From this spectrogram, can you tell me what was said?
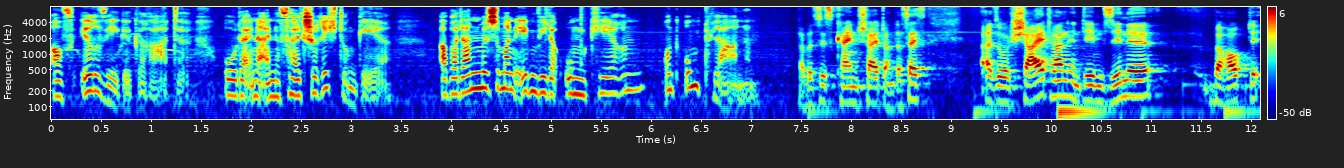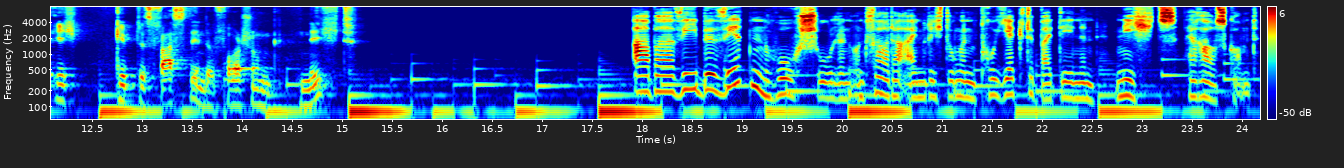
auf Irrwege gerate oder in eine falsche Richtung gehe aber dann müsse man eben wieder umkehren und umplanen. Aber es ist kein Scheitern. Das heißt, also Scheitern in dem Sinne, behaupte ich, gibt es fast in der Forschung nicht. Aber wie bewerten Hochschulen und Fördereinrichtungen Projekte, bei denen nichts herauskommt?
